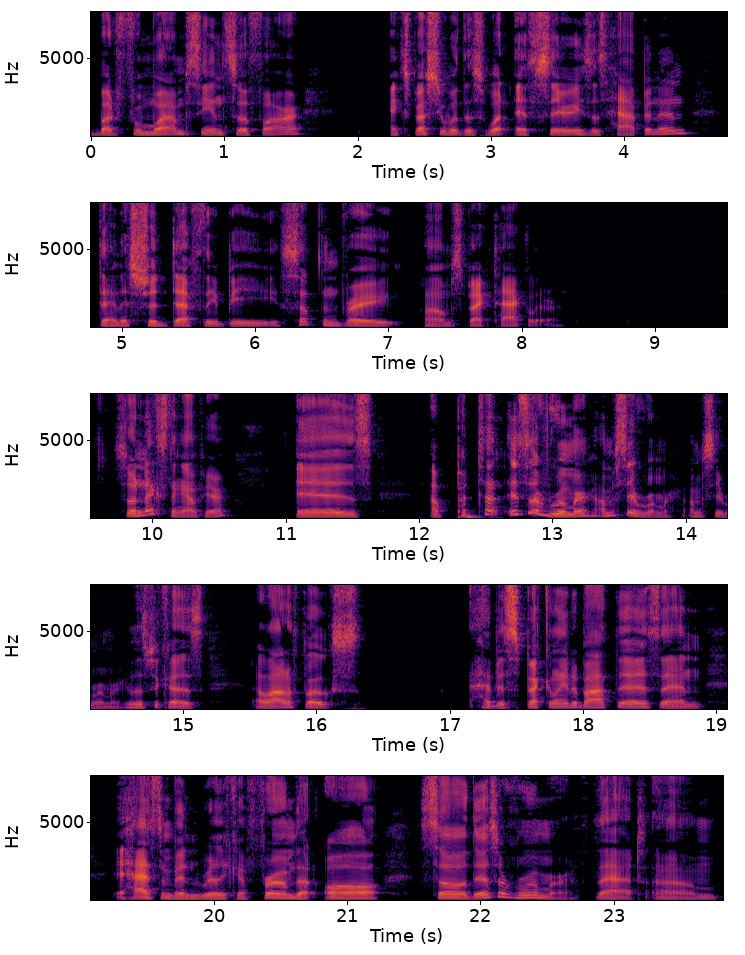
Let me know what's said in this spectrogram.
But from what I'm seeing so far, especially with this What If series is happening, then it should definitely be something very um, spectacular. So next thing up here is a. It's a rumor. I'm gonna say rumor. I'm gonna say rumor. It's because a lot of folks have been speculating about this, and it hasn't been really confirmed at all. So there's a rumor that um,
